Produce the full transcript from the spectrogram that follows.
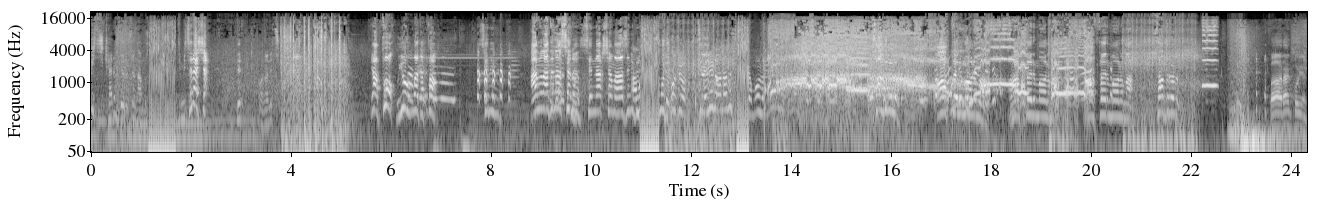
bir sikerim görürsün ha bu Timisen aşağı. De, ananı sik- Ya fuck you motherfuck. Senin Abun adını alsana. Senin akşam ağzını Bu çocuğu senin ananı s**eceğim oğlum. Saldır oğlum. Aferin oğluma. Aferin oğluma. Aferin oğluma. Saldır oğlum. Bağıran koyun.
